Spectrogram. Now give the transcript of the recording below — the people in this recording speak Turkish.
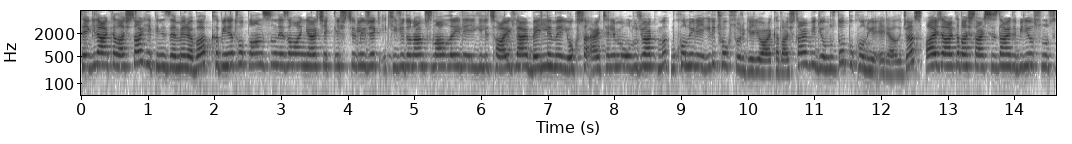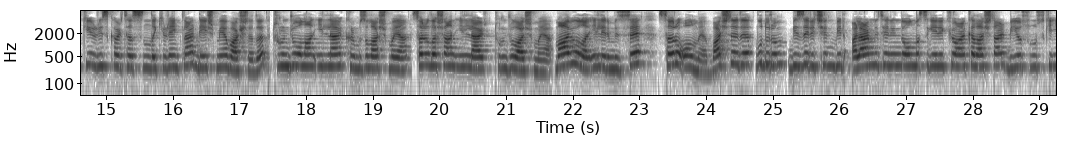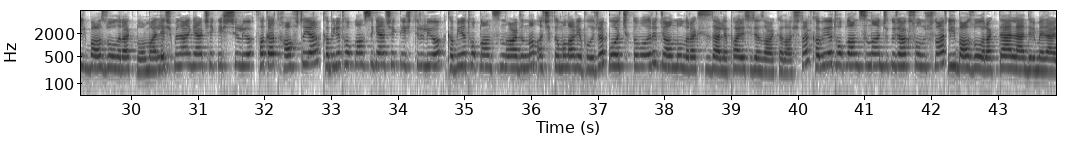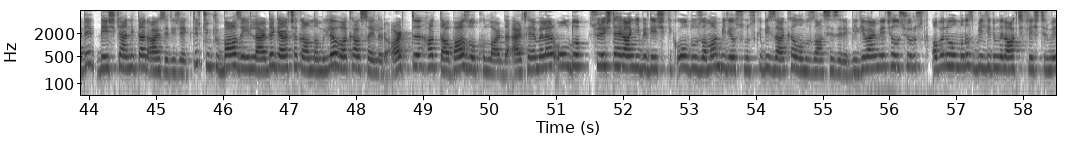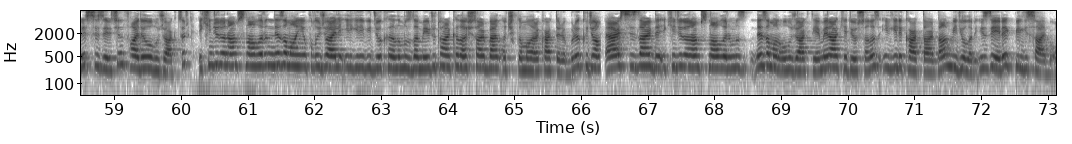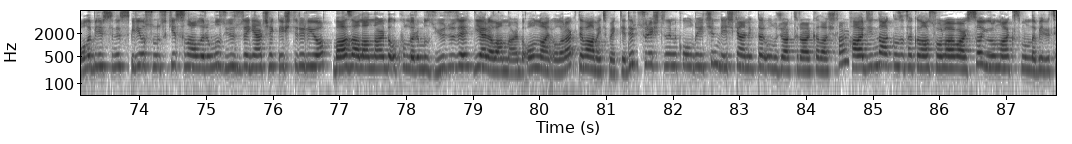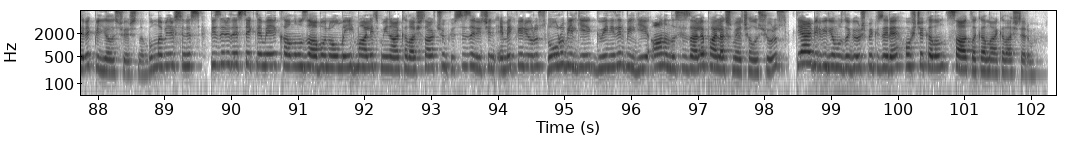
Sevgili arkadaşlar hepinize merhaba. Kabine toplantısı ne zaman gerçekleştirilecek? İkinci dönem sınavları ile ilgili tarihler belli mi yoksa erteleme olacak mı? Bu konuyla ilgili çok soru geliyor arkadaşlar. Videomuzda bu konuyu ele alacağız. Ayrıca arkadaşlar sizler de biliyorsunuz ki risk haritasındaki renkler değişmeye başladı. Turuncu olan iller kırmızılaşmaya, sarılaşan iller turunculaşmaya, mavi olan illerimiz ise sarı olmaya başladı. Bu durum bizler için bir alarm niteliğinde olması gerekiyor arkadaşlar. Biliyorsunuz ki il bazlı olarak normalleşmeler gerçekleştiriliyor. Fakat haftaya kabine toplantısı gerçekleştiriliyor. Kabine toplantısının ardından açıklamalar yapılacak. Bu açıklamaları canlı olarak sizlerle paylaşacağız arkadaşlar. Kabine toplantısından çıkacak sonuçlar il bazlı olarak değerlendirmelerde değişkenlikler arz edecektir. Çünkü bazı illerde gerçek anlamıyla vaka sayıları arttı. Hatta bazı okullarda ertelemeler oldu. Süreçte herhangi bir değişiklik olduğu zaman biliyorsunuz ki bizler kanalımızdan sizlere bilgi vermeye çalışıyoruz. Abone olmanız, bildirimleri aktifleştirmeniz sizler için faydalı olacaktır. İkinci dönem sınavların ne zaman yapılacağı ile ilgili video kanalımızda mevcut arkadaşlar. Ben açıklamalara kartları bırakacağım. Eğer sizler de ikinci dönem sınavlarımız ne zaman olacak diye merak ediyorsanız ilgili kartlardan videoları izleyerek bilgi sahibi olabilirsiniz. Biliyorsunuz ki sınavlarımız yüz yüze gerçekleştiriliyor. Bazı alanlarda okullarımız yüz yüze, diğer alanlarda online olarak devam etmektedir. Süreç dinamik olduğu için değişkenlikler olacaktır arkadaşlar. Haricinde aklınıza takılan sorular varsa yorumlar kısmında belirterek bilgi alışverişinde bulunabilirsiniz. Bizleri desteklemeyi, kanalımıza abone olmayı ihmal etmeyin arkadaşlar. Çünkü sizler için emek veriyoruz. Doğru bilgiyi, güvenilir bilgiyi anında sizlerle paylaşmaya çalışıyoruz. Diğer bir videomuzda görüşmek üzere. Hoşçakalın, sağlıkla kalın arkadaşlarım.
